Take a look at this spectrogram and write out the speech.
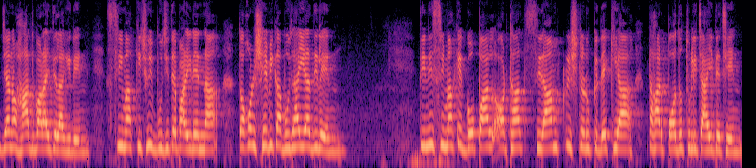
যেন হাত বাড়াইতে লাগিলেন। শ্রীমা কিছুই বুঝিতে পারিলেন না। তখন সেবিকা বুঝাইয়া দিলেন, তিনি শ্রীমাকে গোপাল অর্থাৎ শ্রীরামকৃষ্ণ রূপে দেখিয়া তাহার পদতুলি চাহিতেছেন।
